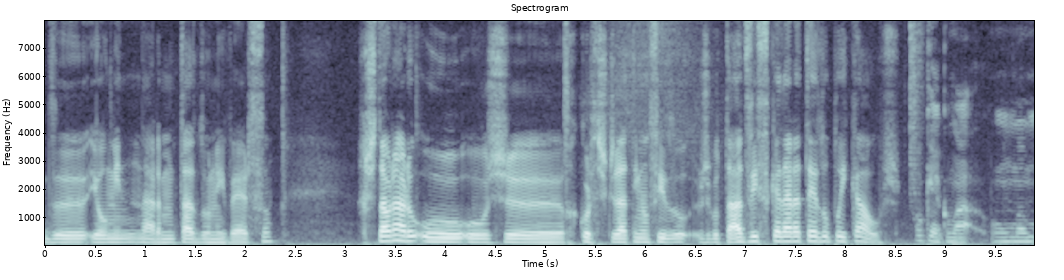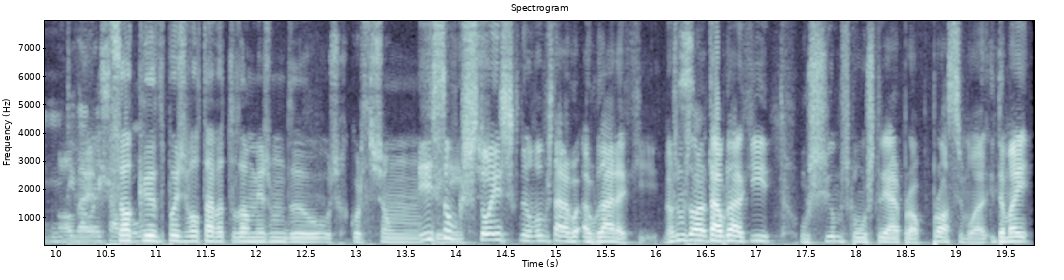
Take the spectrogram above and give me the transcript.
de eliminar metade do universo, restaurar o- os eh, recursos que já tinham sido esgotados e se calhar até duplicá-los. O quê? Como há uma, um Oh, Só que depois voltava tudo ao mesmo de os recursos são. Isso são questões que não vamos estar a abordar aqui. Nós vamos Sim. estar a abordar aqui os filmes que vão estrear para o próximo ano e também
